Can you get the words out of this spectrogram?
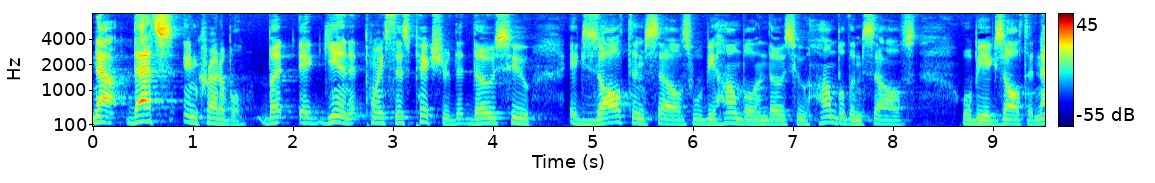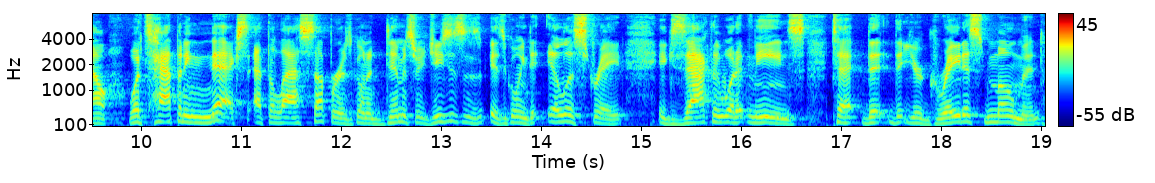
Now, that's incredible. But again, it points this picture that those who exalt themselves will be humble, and those who humble themselves will be exalted. Now, what's happening next at the Last Supper is going to demonstrate, Jesus is, is going to illustrate exactly what it means to, that, that your greatest moment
